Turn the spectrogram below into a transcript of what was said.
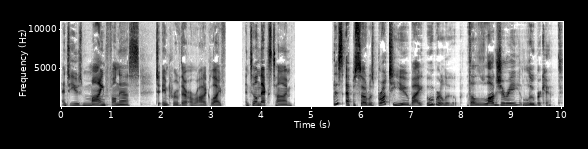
and to use mindfulness to improve their erotic life. Until next time, this episode was brought to you by Uberlube, the luxury lubricant.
